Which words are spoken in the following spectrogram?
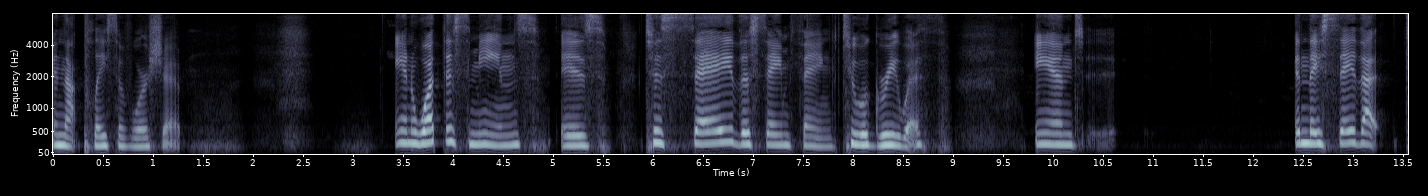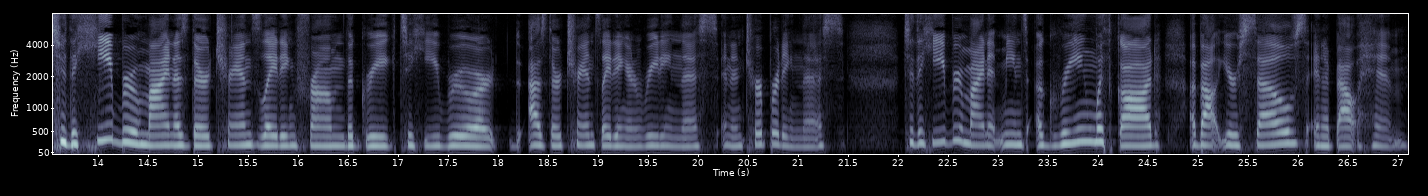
in that place of worship. And what this means is to say the same thing, to agree with. And and they say that to the Hebrew mind as they're translating from the Greek to Hebrew or as they're translating and reading this and interpreting this, to the Hebrew mind, it means agreeing with God about yourselves and about Him.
